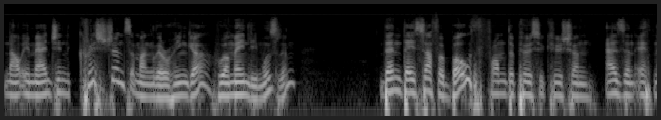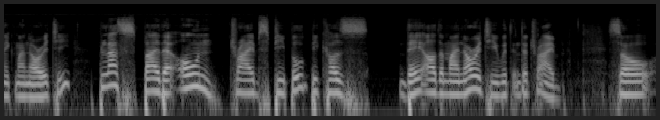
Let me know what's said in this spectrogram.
Now imagine Christians among the Rohingya, who are mainly Muslim, then they suffer both from the persecution as an ethnic minority, plus by their own tribes people, because they are the minority within the tribe. So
